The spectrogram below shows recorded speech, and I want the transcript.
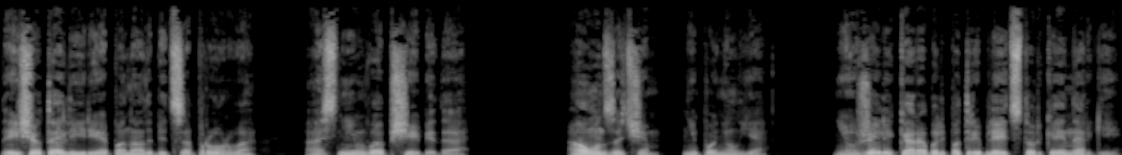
Да еще Талирия понадобится прорва, а с ним вообще беда. А он зачем? — не понял я. Неужели корабль потребляет столько энергии?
